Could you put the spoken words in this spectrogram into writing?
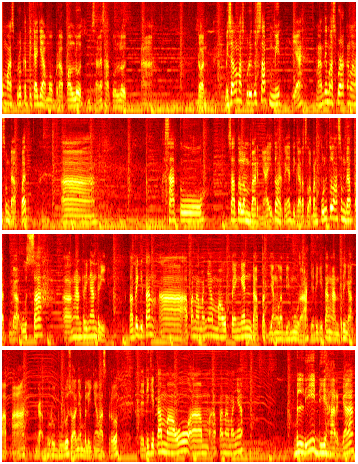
Mas Bro ketik aja mau berapa load misalnya satu load. Nah don misalnya Mas Bro itu submit ya nanti Mas Bro akan langsung dapat uh, satu satu lembarnya itu harganya 380 itu langsung dapat nggak usah uh, ngantri-ngantri tapi kita uh, apa namanya mau pengen dapat yang lebih murah jadi kita ngantri nggak apa-apa nggak buru-buru soalnya belinya mas bro jadi kita mau um, apa namanya beli di harga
